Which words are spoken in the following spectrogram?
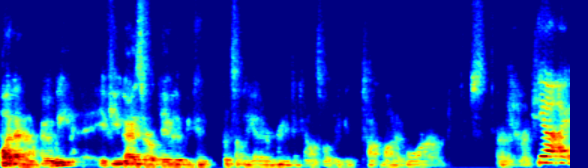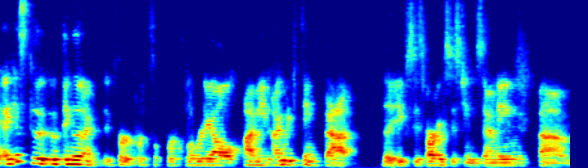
But I don't know, I mean, we, if you guys are okay with it, we can put something together and bring it to council, we can talk about it more or. Yeah, I, I guess the, the thing that I, for, for, for Cloverdale, I mean, I would think that the exist, our existing zoning, um,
